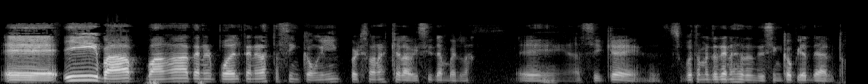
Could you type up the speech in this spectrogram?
Eh, y va, van a tener, poder tener hasta 5.000 personas que la visiten, ¿verdad? Eh, así que supuestamente tiene 75 pies de alto.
